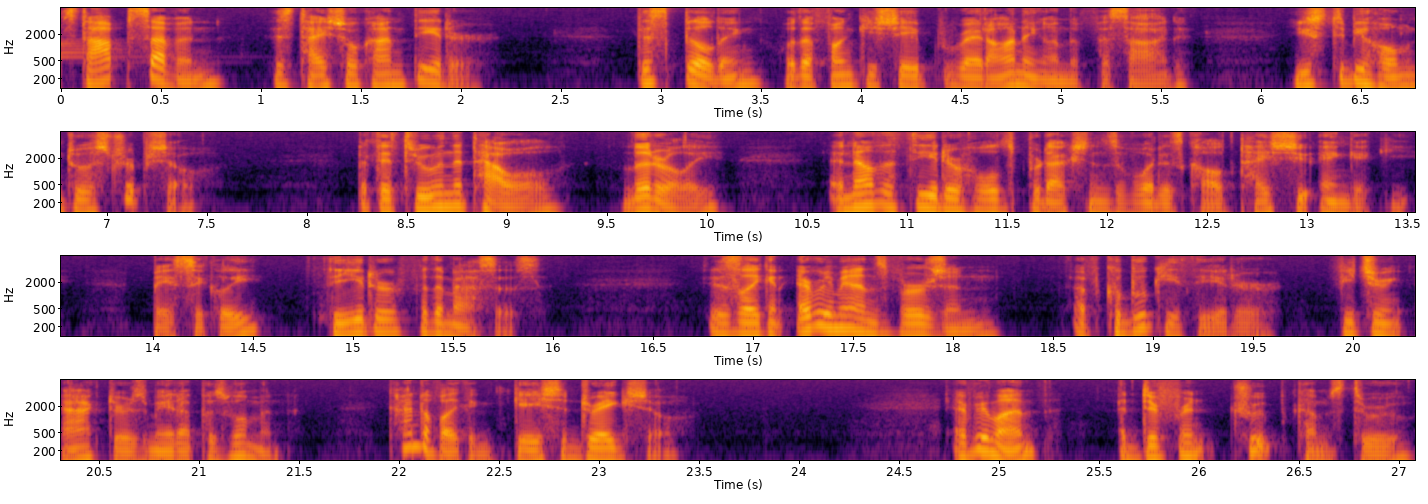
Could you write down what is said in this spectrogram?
Stop 7 is Taishokan Theater. This building, with a funky shaped red awning on the facade, used to be home to a strip show. But they threw in the towel, literally, and now the theater holds productions of what is called Taishu Engeki, basically, theater for the masses. It is like an everyman's version of kabuki theater featuring actors made up as women, kind of like a geisha drag show. Every month, a different troupe comes through,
